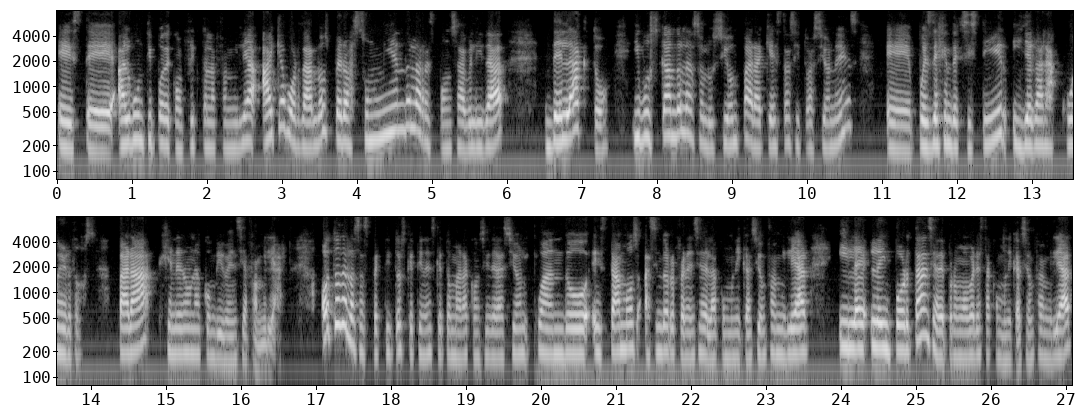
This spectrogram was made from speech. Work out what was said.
este, algún tipo de conflicto en la familia. Hay que abordarlos, pero asumiendo la responsabilidad del acto y buscando la solución para que estas situaciones eh, pues dejen de existir y llegar a acuerdos para generar una convivencia familiar. Otro de los aspectitos que tienes que tomar a consideración cuando estamos haciendo referencia de la comunicación familiar y la, importancia de promover esta comunicación familiar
